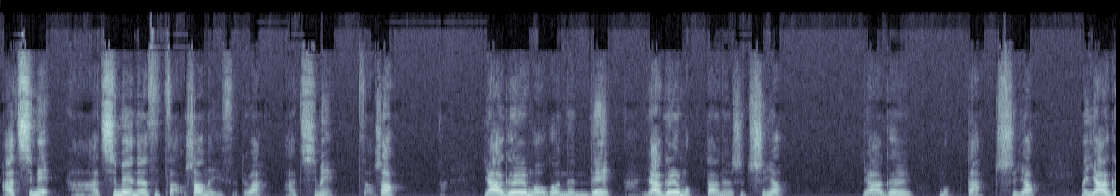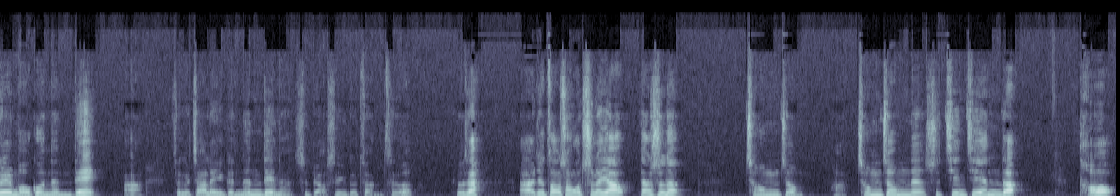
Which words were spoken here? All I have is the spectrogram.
阿七妹啊，阿七妹呢是早上的意思，对吧？阿七妹早上啊，약을먹었는 데， 啊，약을먹다呢是吃药，약을먹다吃药。那약을먹었는 데， 啊。 这个加了一个 n d 呢，是表示一个转折，是不是啊？啊，就早上我吃了药，但是呢，점점啊，점점呢是渐渐的，더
